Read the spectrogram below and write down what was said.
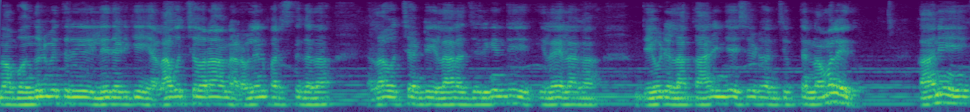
నా బంధువుల మిత్రులు వెళ్ళేదడికి ఎలా వచ్చేవరా? నడవలేని పరిస్థితి కదా. ఎలా వచ్చా? అంటే ఇలా అలా జరిగింది. ఇలా ఇలాగా దేవుడు ఇలా కార్యం చేసాడు అని చెప్తే నమ్మలేదు. కానీ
